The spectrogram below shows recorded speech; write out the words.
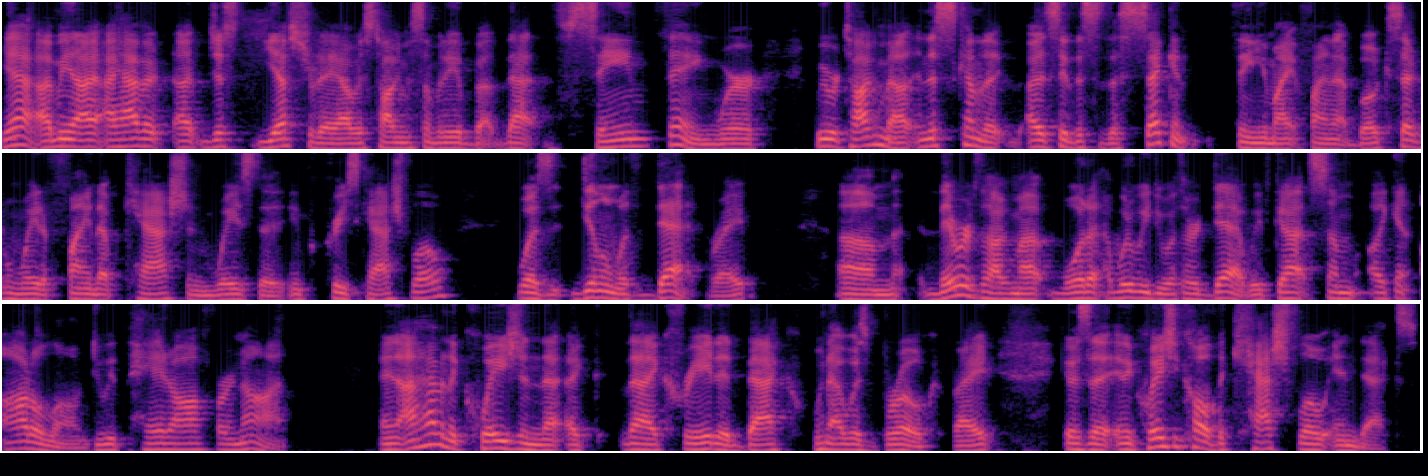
yeah. I mean, I, I have it uh, just yesterday. I was talking to somebody about that same thing where we were talking about, and this is kind of, the, I would say this is the second thing you might find that book. Second way to find up cash and ways to increase cash flow was dealing with debt, right? um, they were talking about what what do we do with our debt? We've got some like an auto loan. Do we pay it off or not? And I have an equation that I, that I created back when I was broke. Right? It was a, an equation called the cash flow index.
